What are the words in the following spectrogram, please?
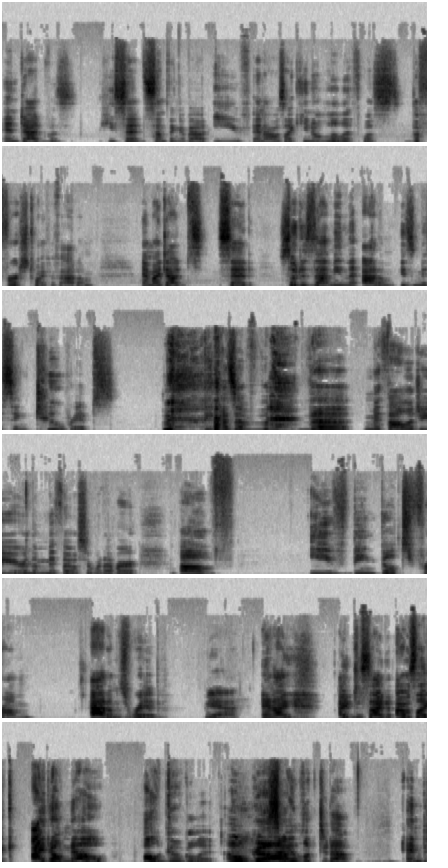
and dad was he said something about Eve and I was like, you know, Lilith was the first wife of Adam. And my dad said, "So does that mean that Adam is missing two ribs?" because of the the mythology or the mythos or whatever of Eve being built from Adam's, Adam's rib. rib. Yeah. And I I decided I was like, I don't know. I'll Google it. Oh god. So I looked it up, and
